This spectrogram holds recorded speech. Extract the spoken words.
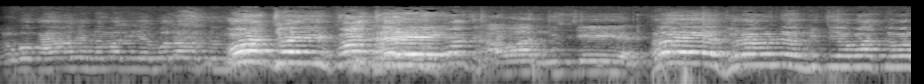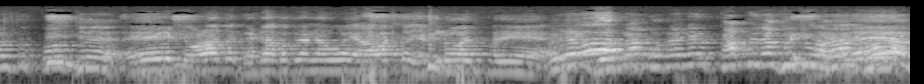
લોકો કાયો છે નમાલીએ બોલાવો તમને કોણ છે ઈ? કોણ છે ઈ? કોણ છે? આવાજ નીચે હે, જોરાવરને નીચે અવાજ કરવાનો તો કોણ છે? એ ટોળા તો ઘટા બકરા ના હોય આવાજ તો એકલો જ ફરે અરે, બોકરા બોકરાને કાપી નાખું છું, હરામ અરે, ખોર.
